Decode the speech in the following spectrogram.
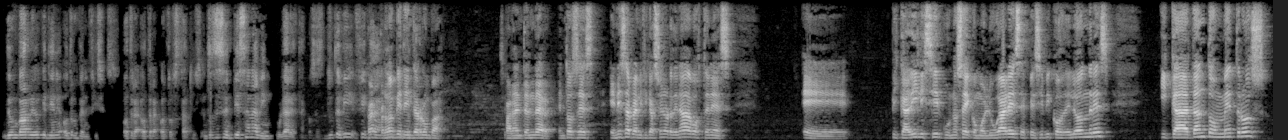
de un barrio que tiene otros beneficios, otra, otra, otro estatus. Entonces se empiezan a vincular estas cosas. Tú te fijas, Perdón que te interrumpa. Para entender, entonces, en esa planificación ordenada vos tenés eh, Piccadilly Circus, no sé, como lugares específicos de Londres, y cada tantos metros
